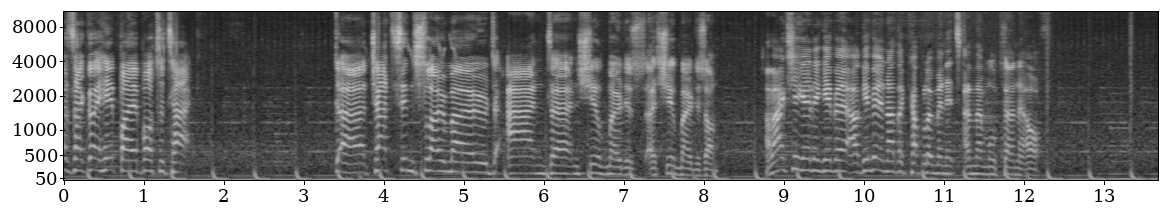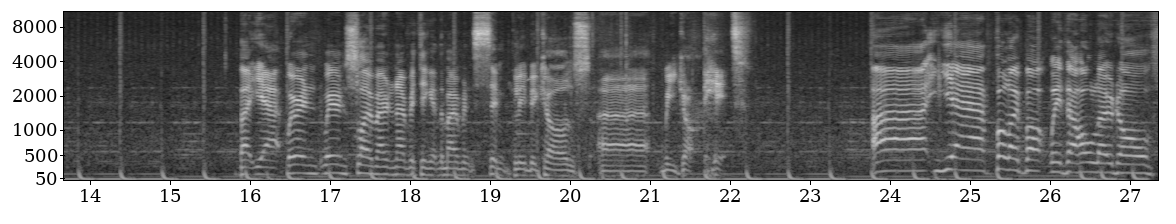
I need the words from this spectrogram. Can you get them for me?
as I got hit by a bot attack. Uh, chat's in slow mode and, uh, and shield mode is uh, shield mode is on. I'm actually going to give it. I'll give it another couple of minutes and then we'll turn it off. But yeah, we're in we're in slow mode and everything at the moment simply because uh, we got hit. Uh, yeah, follow bot with a whole load of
